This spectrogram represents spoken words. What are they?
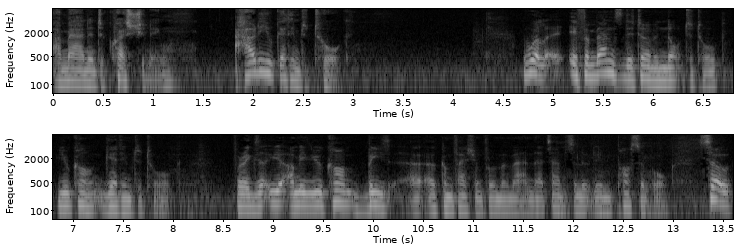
a man into questioning, how do you get him to talk? Well, if a man's determined not to talk, you can't get him to talk. For example, I mean, you can't beat a, a confession from a man. That's absolutely impossible. So,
